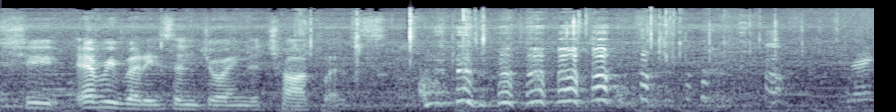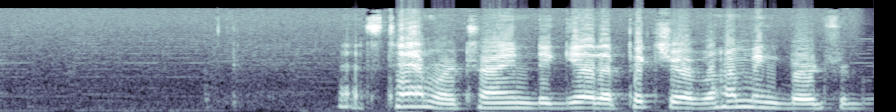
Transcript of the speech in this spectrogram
she everybody's enjoying the chocolates. That's Tamara trying to get a picture of a hummingbird for.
